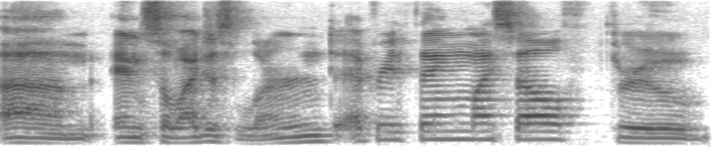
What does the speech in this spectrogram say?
Um, and so I just learned everything myself through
